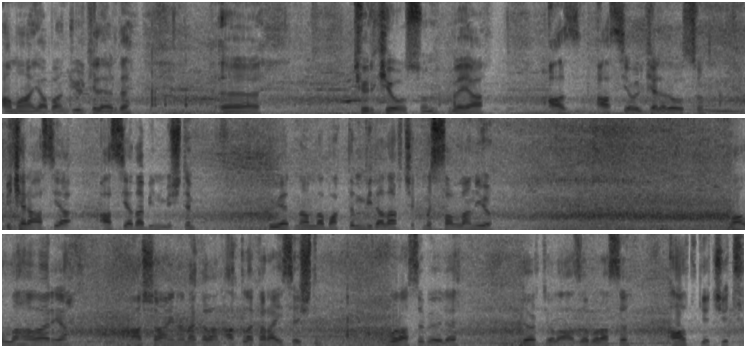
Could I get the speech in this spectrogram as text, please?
Ama yabancı ülkelerde eee, Türkiye olsun veya Az- Asya ülkeleri olsun. Bir kere Asya Asya'da binmiştim. Vietnam'da baktım vidalar çıkmış sallanıyor. Vallahi var ya aşağı inene kalan akla karayı seçtim. Burası böyle dört yol ağzı. Burası alt geçit.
